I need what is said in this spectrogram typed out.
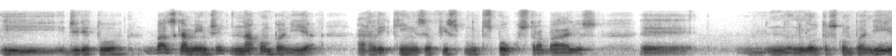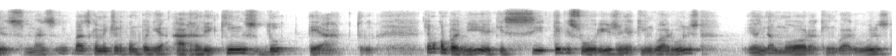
e diretor basicamente na companhia Arlequins. Eu fiz muitos poucos trabalhos é, em outras companhias, mas basicamente na companhia Arlequins do Teatro, que é uma companhia que se, teve sua origem aqui em Guarulhos, eu ainda moro aqui em Guarulhos,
